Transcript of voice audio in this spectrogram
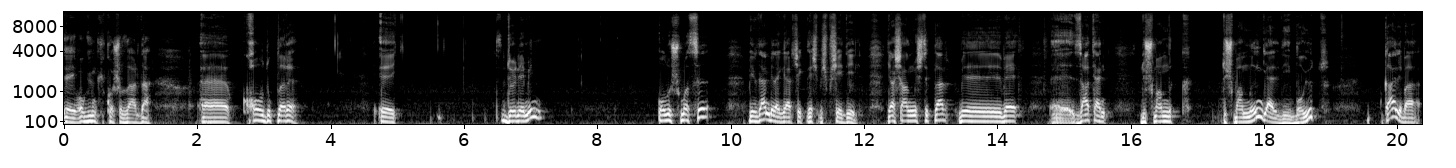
e, o günkü koşullarda e, kovdukları e, dönemin oluşması birdenbire gerçekleşmiş bir şey değil. Yaşanmışlıklar e, ve e, zaten düşmanlık düşmanlığın geldiği boyut galiba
